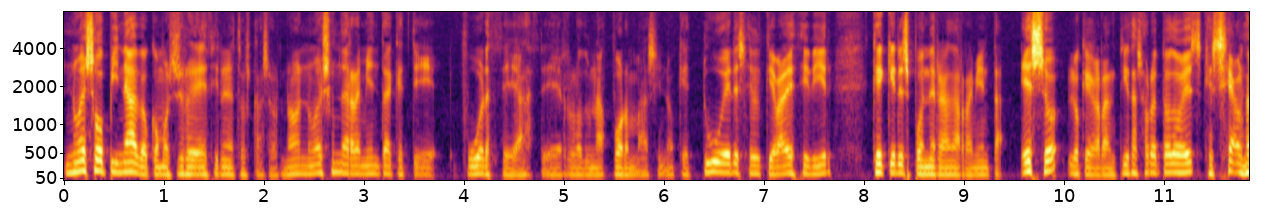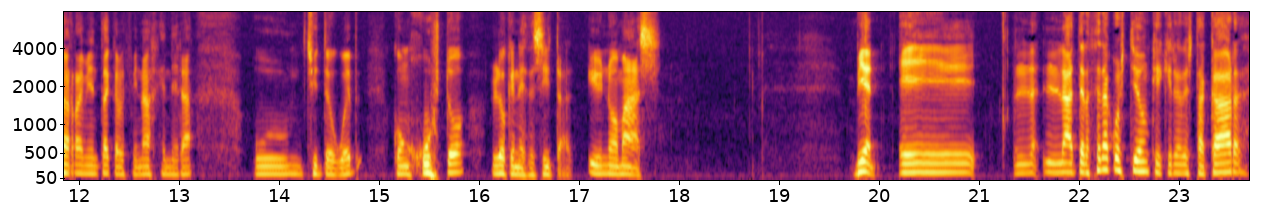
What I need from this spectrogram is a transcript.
no es opinado, como se suele decir en estos casos, ¿no? No es una herramienta que te fuerce a hacerlo de una forma, sino que tú eres el que va a decidir qué quieres poner en la herramienta. Eso lo que garantiza sobre todo es que sea una herramienta que al final genera un sitio web con justo lo que necesitas y no más. Bien, eh, la, tercera cuestión que quiero destacar,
